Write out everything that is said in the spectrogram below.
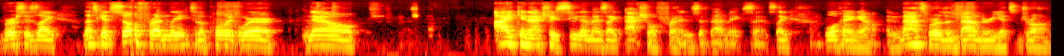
versus like let's get so friendly to the point where now I can actually see them as like actual friends, if that makes sense. Like we'll hang out, and that's where the boundary gets drawn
